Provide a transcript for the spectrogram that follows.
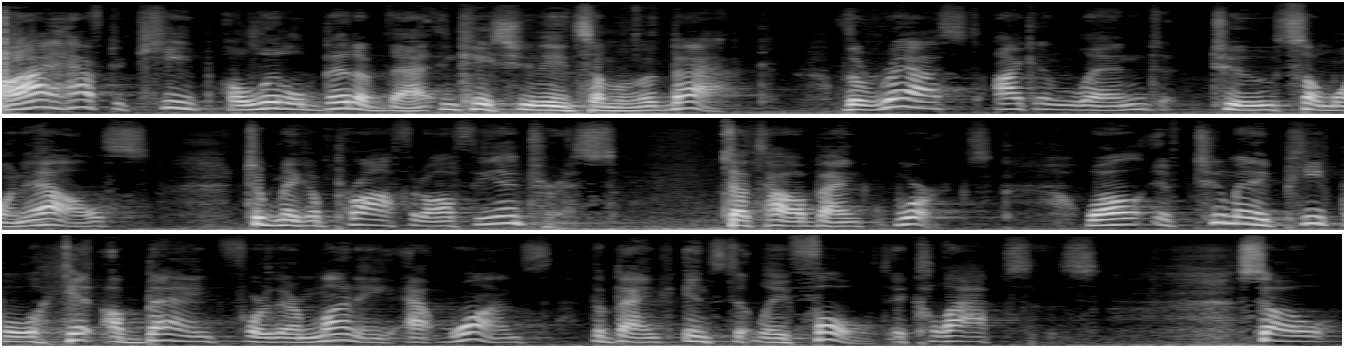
I have to keep a little bit of that in case you need some of it back. The rest I can lend to someone else to make a profit off the interest. That's how a bank works. Well, if too many people hit a bank for their money at once, the bank instantly folds, it collapses. So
